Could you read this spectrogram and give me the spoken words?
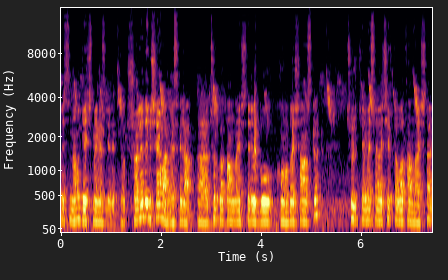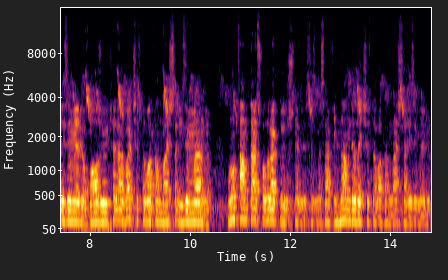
ve sınavı geçmeniz gerekiyor. Şöyle de bir şey var mesela e, Türk vatandaşları bu konuda şanslı. Türkiye mesela çifte vatandaşlar izin veriyor. Bazı ülkeler var çifte vatandaşlar izin vermiyor. Bunu tam tersi olarak da düşünebilirsiniz. Mesela Finlandiya'da çifte vatandaşlar izin veriyor.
